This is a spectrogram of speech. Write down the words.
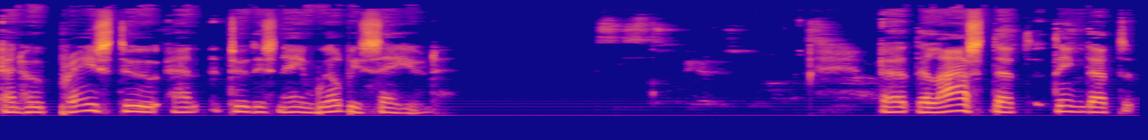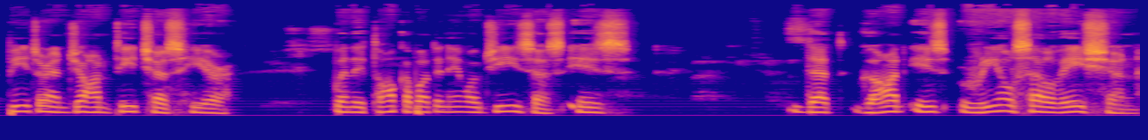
and who prays to and to this name will be saved. Uh, the last that thing that Peter and John teach us here when they talk about the name of Jesus is that God is real salvation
